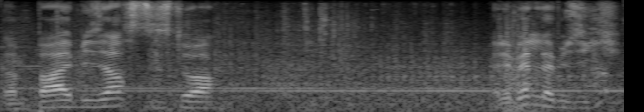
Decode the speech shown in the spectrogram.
Ça me paraît bizarre cette histoire Elle est belle la musique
